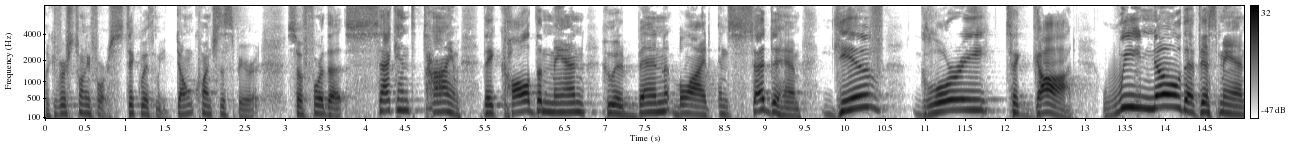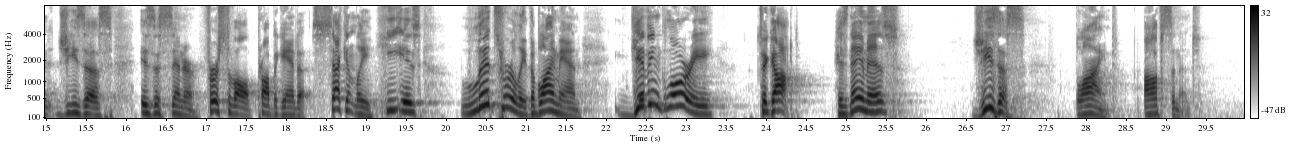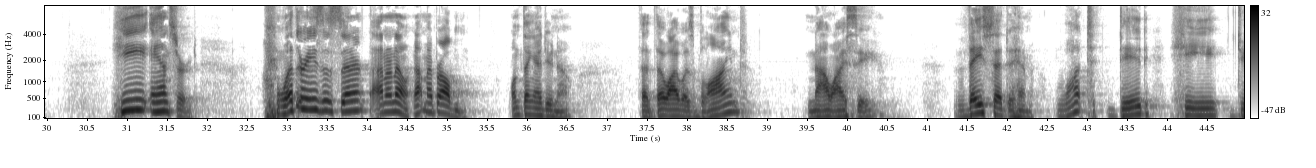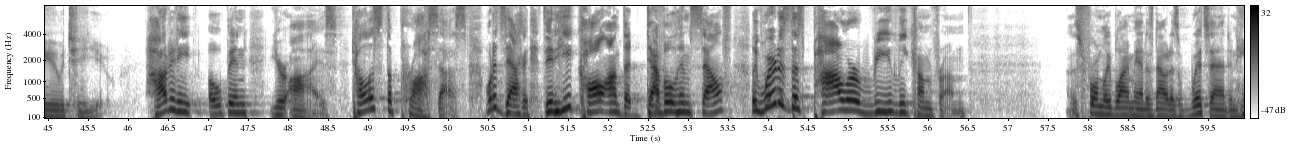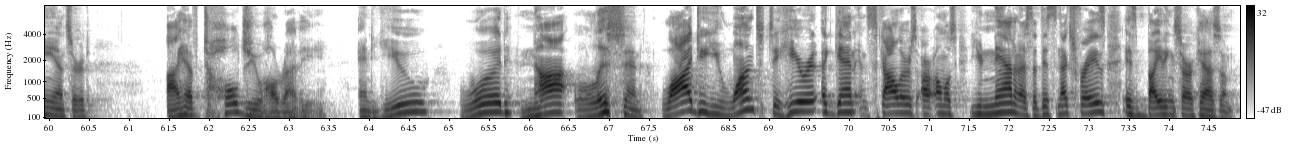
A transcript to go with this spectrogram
Look at verse 24. Stick with me. Don't quench the spirit. So, for the second time, they called the man who had been blind and said to him, Give glory to God. We know that this man, Jesus, is a sinner. First of all, propaganda. Secondly, he is literally, the blind man, giving glory to God. His name is Jesus, blind, obstinate. He answered, Whether he's a sinner, I don't know, not my problem. One thing I do know that though I was blind, now I see. They said to him, What did he do to you? How did he open your eyes? Tell us the process. What exactly? Did he call on the devil himself? Like, where does this power really come from? This formerly blind man is now at his wits' end, and he answered, I have told you already, and you would not listen. Why do you want to hear it again? And scholars are almost unanimous that this next phrase is biting sarcasm.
